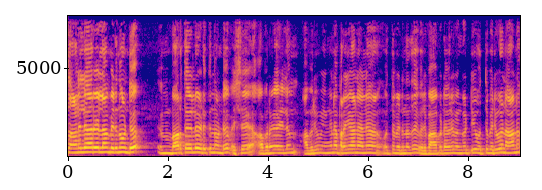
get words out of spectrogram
സാണിലുകാരെല്ലാം വരുന്നുണ്ട്. ഉം, വാർത്തകളിലും എടുക്കുന്നുണ്ട്. പക്ഷേ അവരുടെ അവരും ഇങ്ങനെ പറയാനാണ് ഒത്തു വരുന്നത്. ഒരു പാവപ്പെട്ട ഒരു പെൺകുട്ടി ഒത്തു വരുവാനാണ്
